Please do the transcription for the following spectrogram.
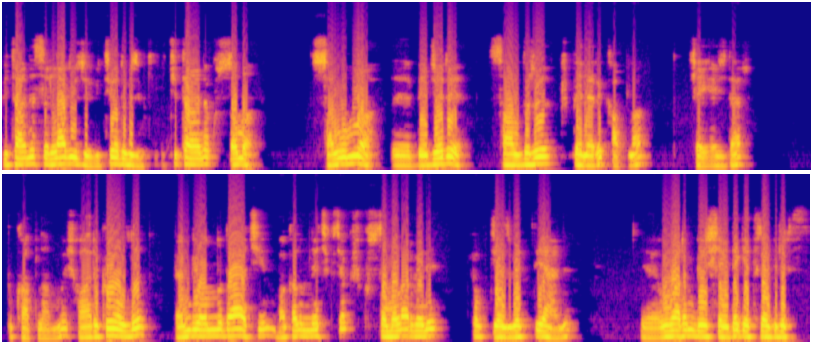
Bir tane sırlar yüzüğü. Bitiyordu bizimki. 2 tane kutsama. Savunma. e, beceri. Saldırı küpeleri kaplan. Şey ejder. Bu kaplanmış. Harika oldu. Ben bir onlu daha açayım. Bakalım ne çıkacak. Şu kutlamalar beni çok cezbetti yani. Ee, umarım bir şey de getirebiliriz.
